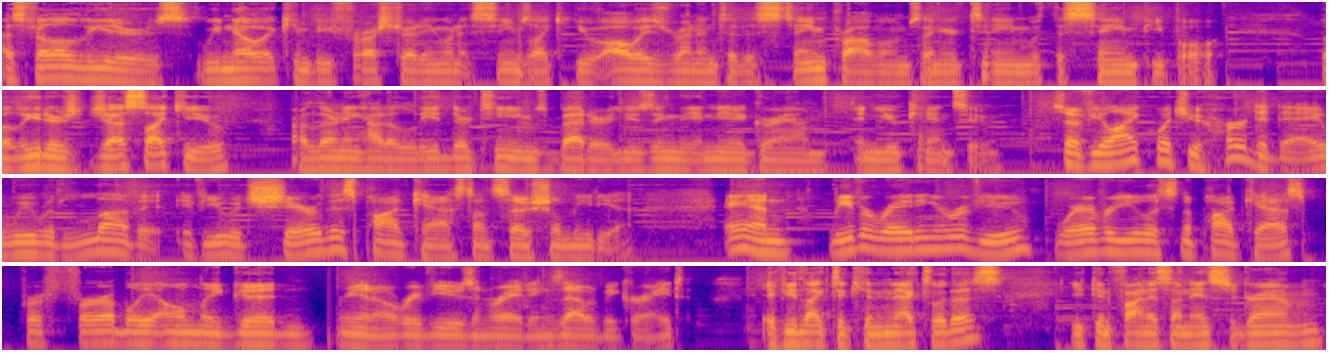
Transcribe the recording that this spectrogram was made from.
As fellow leaders, we know it can be frustrating when it seems like you always run into the same problems on your team with the same people. But leaders just like you are learning how to lead their teams better using the Enneagram, and you can too. So if you like what you heard today, we would love it if you would share this podcast on social media and leave a rating or review wherever you listen to podcasts, preferably only good, you know, reviews and ratings. That would be great. If you'd like to connect with us, you can find us on Instagram.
